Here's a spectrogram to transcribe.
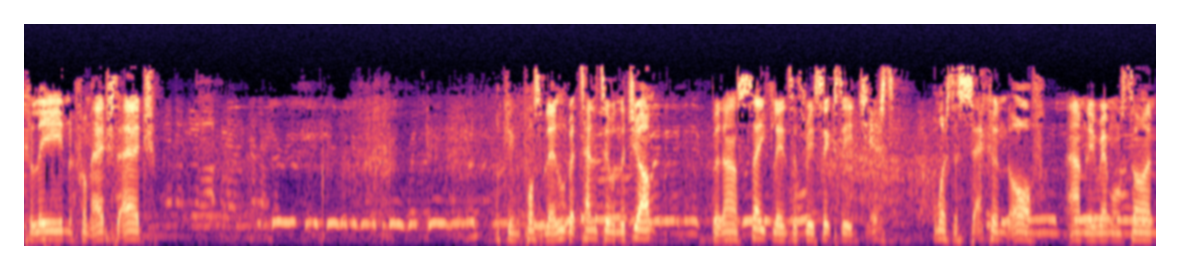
Clean from edge to edge. Looking possibly a little bit tentative on the jump, but now safely into 360, just almost a second off Amelie Reymond's time.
